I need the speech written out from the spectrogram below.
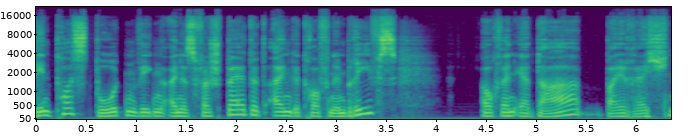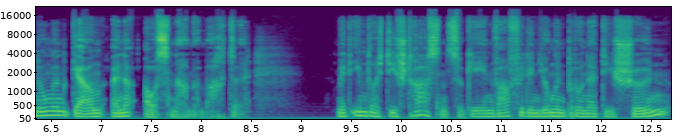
den Postboten wegen eines verspätet eingetroffenen Briefs, auch wenn er da bei Rechnungen gern eine Ausnahme machte. Mit ihm durch die Straßen zu gehen, war für den jungen Brunetti schön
